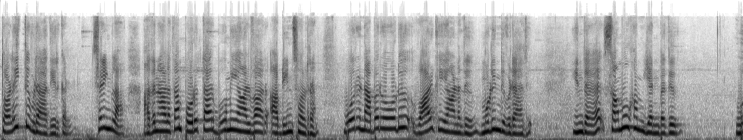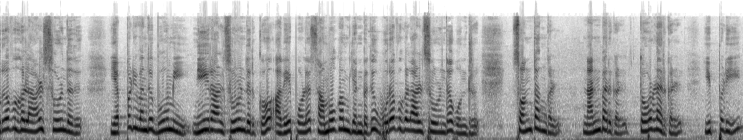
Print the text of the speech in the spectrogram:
தொலைத்து விடாதீர்கள். சரிங்களா? அதனால தான் பொறுத்தார் பூமி ஆழ்வார் அப்படின்னு சொல்கிறேன் ஒரு நபரோடு வாழ்க்கையானது முடிந்து விடாது. இந்த சமூகம் என்பது உறவுகளால் சூழ்ந்தது. எப்படி வந்து பூமி நீரால் சூழ்ந்திருக்கோ அதே போல் சமூகம் என்பது உறவுகளால் சூழ்ந்த ஒன்று. சொந்தங்கள் நண்பர்கள் தோழர்கள் இப்படி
